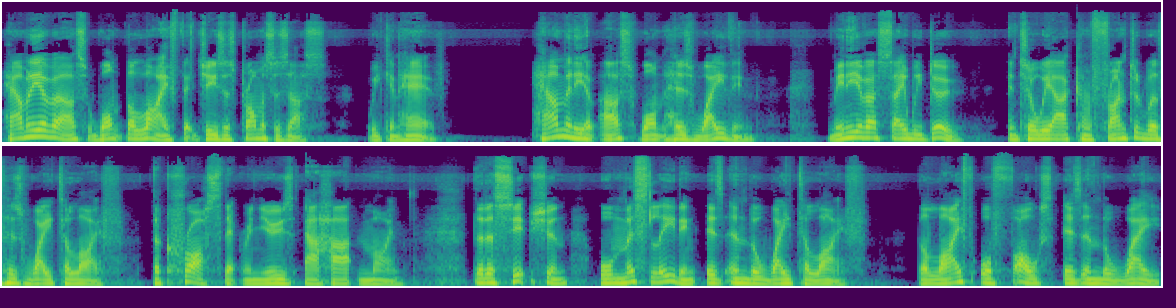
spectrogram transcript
How many of us want the life that Jesus promises us we can have? How many of us want his way then? Many of us say we do until we are confronted with his way to life, the cross that renews our heart and mind. The deception or misleading is in the way to life. The life or false is in the way,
